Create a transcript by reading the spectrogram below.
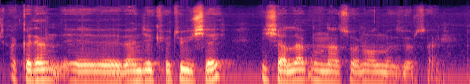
hakikaten e, bence kötü bir şey. İnşallah bundan sonra olmaz diyoruz abi.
